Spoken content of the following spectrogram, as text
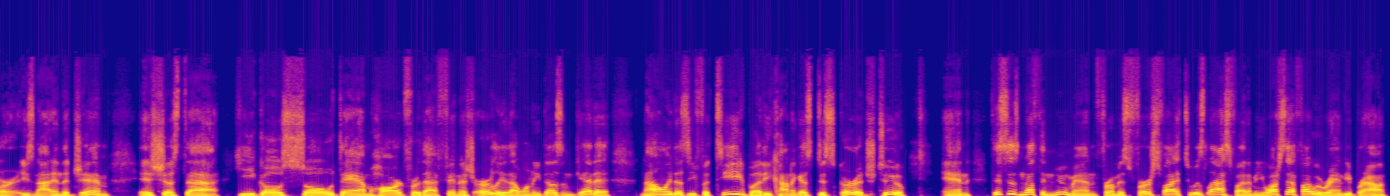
or he's not in the gym. It's just that he goes so damn hard for that finish early that when he doesn't get it, not only does he fatigue, but he kind of gets discouraged too. And this is nothing new, man, from his first fight to his last fight. I mean, you watch that fight with Randy Brown.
